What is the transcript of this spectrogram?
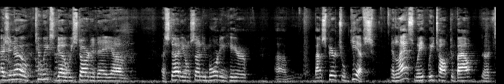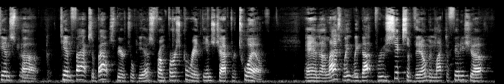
As you know, two weeks ago we started a, um, a study on Sunday morning here um, about spiritual gifts. And last week we talked about uh, 10, uh, 10 facts about spiritual gifts from 1 Corinthians chapter 12. And uh, last week we got through six of them and like to finish up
